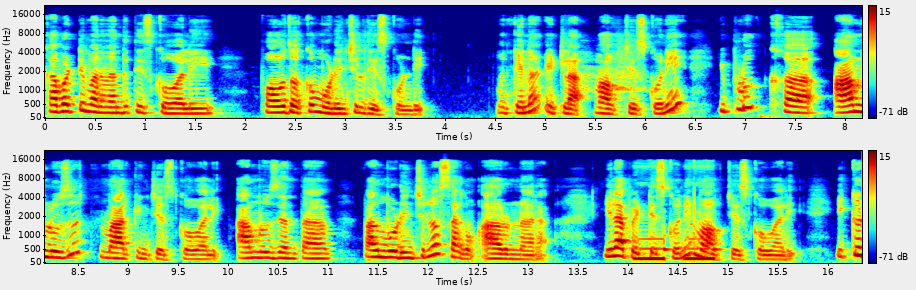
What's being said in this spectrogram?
కాబట్టి మనం ఎంత తీసుకోవాలి? తక్కువ మూడు ఇంచులు తీసుకోండి. ఓకేనా? ఇట్లా మార్క్ చేసుకొని ఇప్పుడు ఆమ్ లూజు మార్కింగ్ చేసుకోవాలి. ఆమ్ లూజ్ ఎంత? పదమూడు ఇంచులో సగం ఆరున్నర. ఇలా పెట్టేసుకొని మార్క్ చేసుకోవాలి. ఇక్కడ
